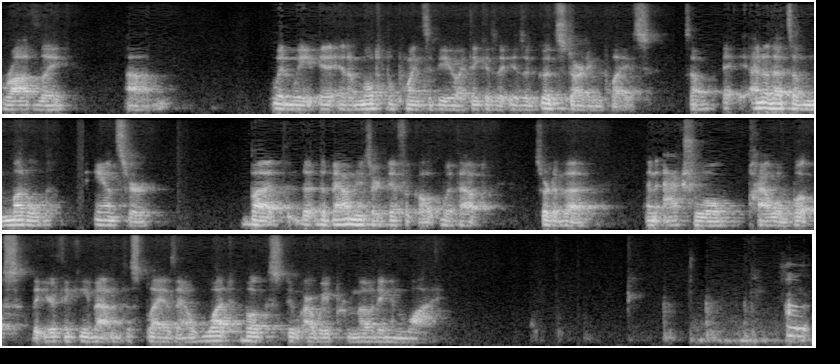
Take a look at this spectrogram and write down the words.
broadly um, when we, at a multiple points of view, I think is a, is a good starting place. So I know that's a muddled answer, but the, the boundaries are difficult without sort of a, an actual pile of books that you're thinking about in display as you know, what books do are we promoting and why? Um,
